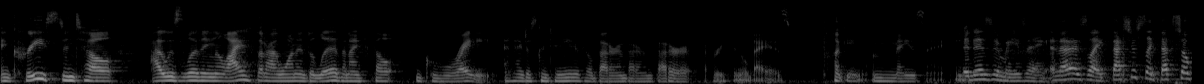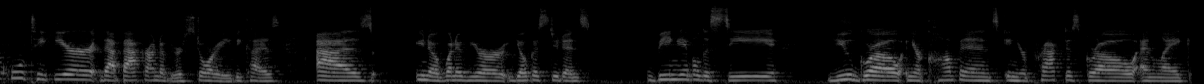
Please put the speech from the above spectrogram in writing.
increased until I was living the life that I wanted to live and I felt great. And I just continue to feel better and better and better every single day. It's fucking amazing. It is amazing. And that is like, that's just like, that's so cool to hear that background of your story because as, you know, one of your yoga students, being able to see you grow and your confidence in your practice grow and like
